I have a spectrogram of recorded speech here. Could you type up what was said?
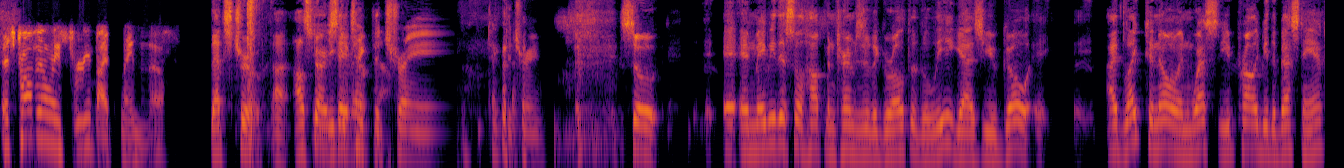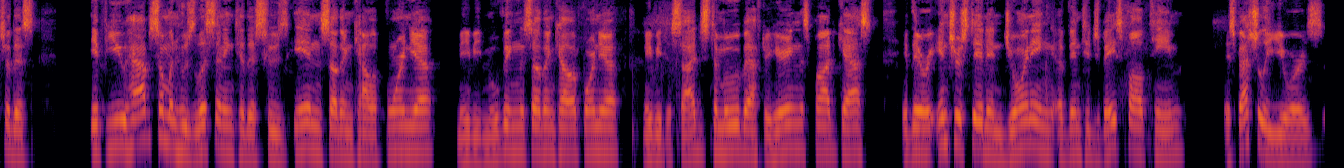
it's probably only three by plane though. That's true. Uh, I'll start. You can take the now. train. Take the train. so, and maybe this will help in terms of the growth of the league as you go. I'd like to know, and Wes, you'd probably be the best to answer this. If you have someone who's listening to this who's in Southern California, maybe moving to Southern California, maybe decides to move after hearing this podcast, if they were interested in joining a vintage baseball team, especially yours,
